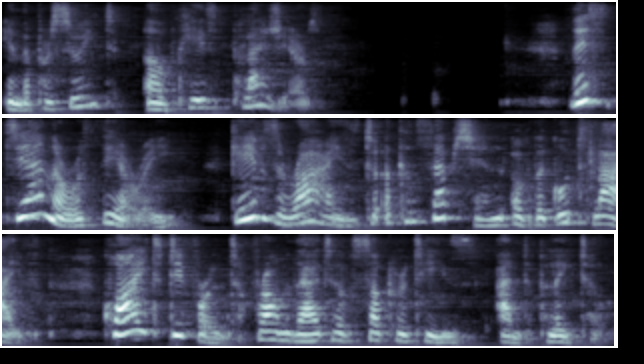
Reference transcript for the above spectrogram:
in the pursuit of his pleasures. This general theory gives rise to a conception of the good life quite different from that of Socrates and Plato.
